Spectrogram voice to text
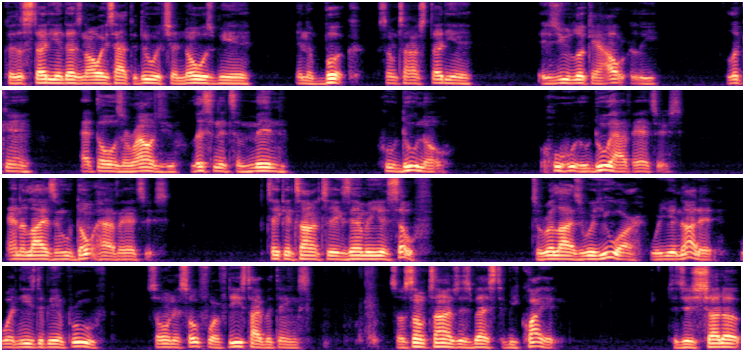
because studying doesn't always have to do with your nose being in the book. Sometimes studying is you looking outwardly, looking at those around you, listening to men who do know, who, who do have answers, analyzing who don't have answers, taking time to examine yourself, to realize where you are, where you're not at, what needs to be improved, so on and so forth, these type of things. So sometimes it's best to be quiet to just shut up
